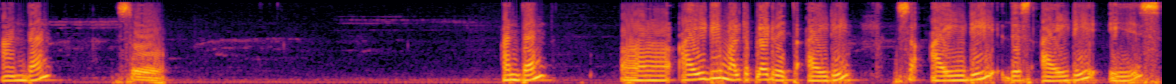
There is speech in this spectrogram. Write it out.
and then so and then uh, id multiplied with id. So id this id is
